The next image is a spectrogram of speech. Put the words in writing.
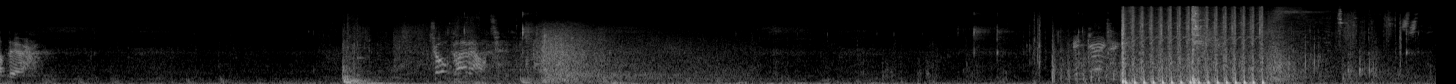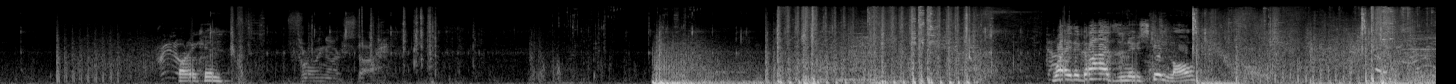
out there. Jump pad out. Engaging. Reload. Breaking. Throwing Arc Star. Wait, the guy has a new skin, lol.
